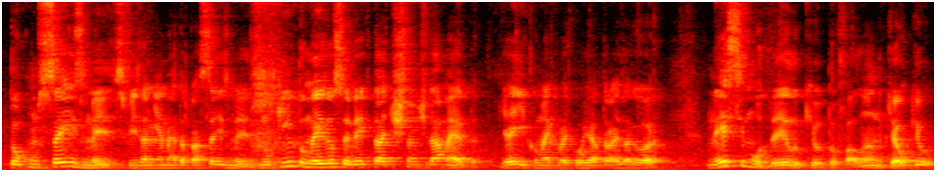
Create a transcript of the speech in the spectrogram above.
estou com seis meses, fiz a minha meta para seis meses. No quinto mês você vê que está distante da meta. E aí, como é que vai correr atrás agora? Nesse modelo que eu estou falando, que é o que eu,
